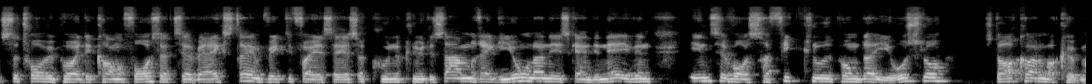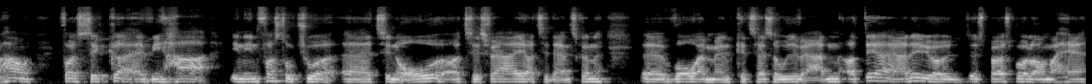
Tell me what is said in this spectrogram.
så tror vi på at det kommer fortsat til at være ekstremt vigtigt for SAS at kunne knytte sammen regionerne i Skandinavien ind til vores trafikknudepunkter i Oslo, Stockholm og København for at sikre at vi har en infrastruktur øh, til Norge og til Sverige og til danskerne, øh, hvor man kan tage sig ud i verden. Og Der er det jo et spørgsmål om at have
